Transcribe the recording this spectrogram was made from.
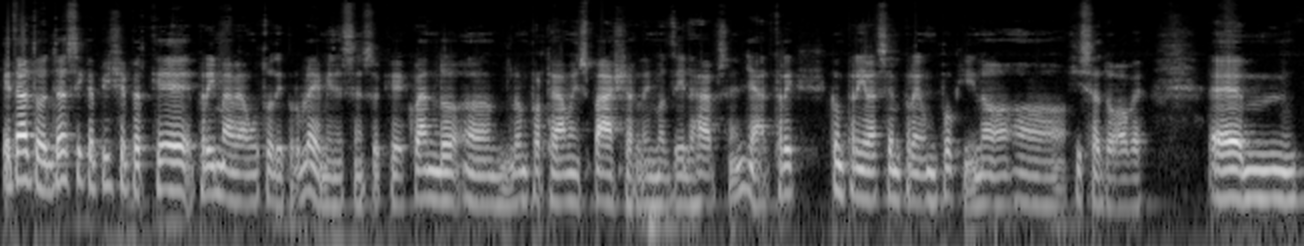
e tra l'altro già si capisce perché prima avevamo avuto dei problemi, nel senso che quando uh, lo importavamo in Spatial, in Mozilla Hubs e negli altri, compariva sempre un pochino uh, chissà dove. Ehm,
